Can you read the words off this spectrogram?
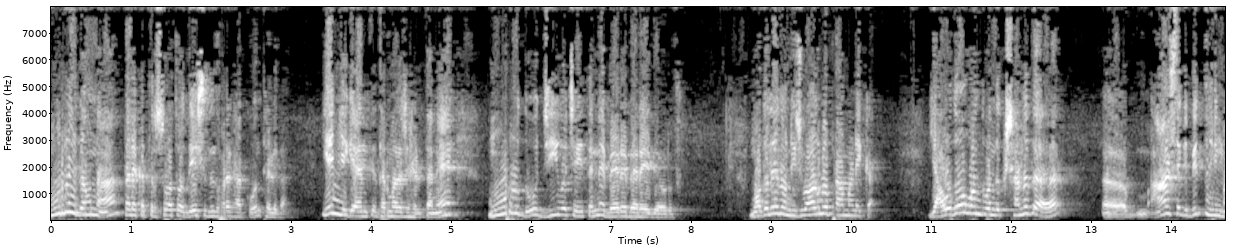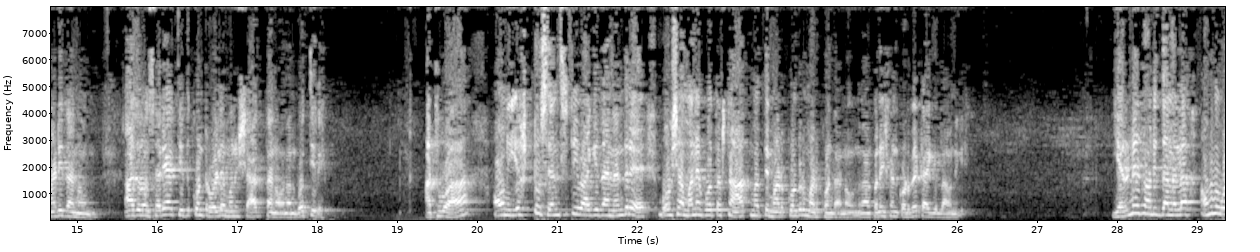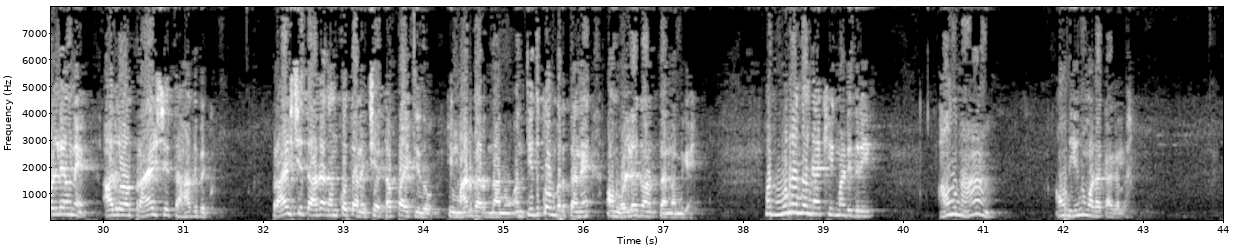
ಮೂರನೇದವನ್ನ ತಲೆ ಕತ್ತರಿಸು ಅಥವಾ ದೇಶದಿಂದ ಹೊರಗೆ ಹಾಕು ಅಂತ ಹೇಳಿದ. ಏನ್ ಹೀಗೆ ಅಂತ ಧರ್ಮರಾಜ ಹೇಳ್ತಾನೆ, ಮೂರದು ಜೀವ ಚೈತನ್ಯ ಬೇರೆ ಬೇರೆ ಇದೆ ಅವ್ರದ್ದು. ಮೊದಲೇನು ನಿಜವಾಗ್ಲೂ ಪ್ರಾಮಾಣಿಕ. ಯಾವುದೋ ಒಂದು ಒಂದು ಕ್ಷಣದ ಆಸೆಗೆ ಬಿದ್ದು ಹಿಂಗೆ ಮಾಡಿದಾನ, ಆದ್ರೆ ಅವನು ಸರಿಯಾಗಿ ತಿದ್ಕೊಂಡ್ರೆ ಒಳ್ಳೆ ಮನುಷ್ಯ ಆಗ್ತಾನೋ, ನನ್ಗೆ ಗೊತ್ತಿದೆ. ಅಥವಾ ಅವನು ಎಷ್ಟು ಸೆನ್ಸಿಟಿವ್ ಆಗಿದ್ದಾನೆ ಅಂದ್ರೆ ಬಹುಶಃ ಮನೆಗೆ ಹೋದ ತಕ್ಷಣ ಆತ್ಮಹತ್ಯೆ ಮಾಡ್ಕೊಂಡ್ರು ಮಾಡ್ಕೊಂಡಾನ ನಾನು ಪನಿಷ್ಮೆಂಟ್ ಕೊಡಬೇಕಾಗಿಲ್ಲ ಅವನಿಗೆ. ಎರಡನೇದವನಿದ್ದಾನಲ್ಲ ಅವನು ಒಳ್ಳೆಯವನೇ, ಆದ್ರೆ ಅವನು ಪ್ರಾಯಶ್ಚಿತ್ತ ಆಗಬೇಕು. ಪ್ರಾಯಶ್ಚಿತ್ತ ಆದಾಗ ಅನ್ಕೋತಾನೆ, ಛೇ ತಪ್ಪಾಯ್ತಿದು ಹಿಂಗೆ ಮಾಡಬಾರ್ದು ನಾನು. ಅಂತ ತಿದ್ಕೊಂಡ್ ಬರ್ತಾನೆ, ಅವನು ಒಳ್ಳೇದು ಆಗ್ತಾನೆ ನಮಗೆ. ಮತ್ ಮೂರನೇದನ್ನು ಯಾಕೆ ಹೀಗೆ ಮಾಡಿದ್ರಿ? ಅವನ? ಅವನು ಏನು ಮಾಡೋಕ್ಕಾಗಲ್ಲ.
